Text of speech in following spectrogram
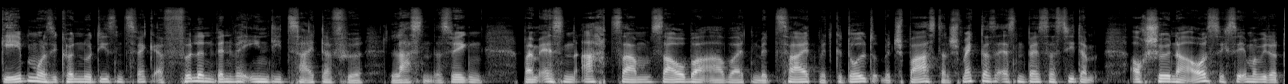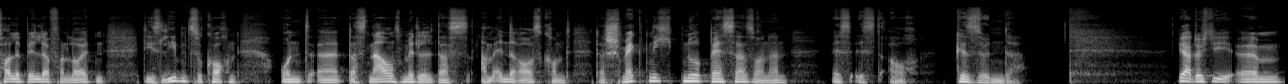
geben oder sie können nur diesen Zweck erfüllen, wenn wir ihnen die Zeit dafür lassen. Deswegen beim Essen achtsam, sauber arbeiten, mit Zeit, mit Geduld und mit Spaß, dann schmeckt das Essen besser, es sieht dann auch schöner aus. Ich sehe immer wieder tolle Bilder von Leuten, die es lieben zu kochen und äh, das Nahrungsmittel, das am Ende rauskommt, das schmeckt nicht nur besser, sondern es ist auch gesünder. Ja, durch die ähm,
